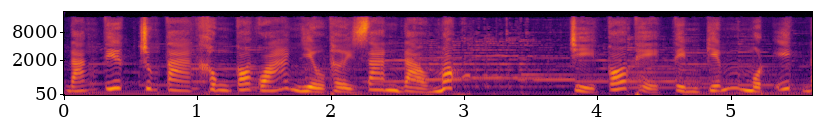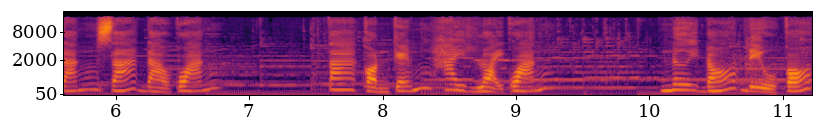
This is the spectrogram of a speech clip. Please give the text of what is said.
Đáng tiếc chúng ta không có quá nhiều thời gian đào móc. Chỉ có thể tìm kiếm một ít đáng giá đào quáng. Ta còn kém hai loại quáng. Nơi đó đều có.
